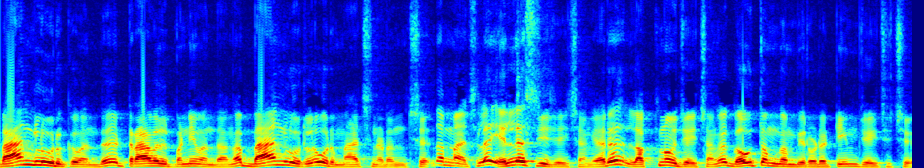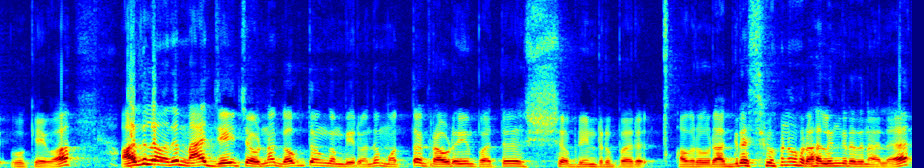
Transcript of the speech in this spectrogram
பெங்களூருக்கு வந்து டிராவல் பண்ணி வந்தாங்க. பெங்களூர்ல ஒரு மேட்ச் நடந்துச்சு. அந்த மேட்ச்ல எல்எஸ்ஜி ஜெயிச்சாங்க. யாரு? லக்னோ ஜெயிச்சாங்க. கௌதம் கம்பீரோட டீம் ஜெயிச்சிச்சு. ஓகேவா அதுல வந்து மேட்ச் ஜெயிச்ச உடனே கௌதம் கம்பீர் வந்து மொத்த கிரௌடையும் பார்த்து ஷ் அப்படின்னு இருப்பாரு. அவர் ஒரு அக்ரெசிவான ஒரு ஆளுங்கிறதுனால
